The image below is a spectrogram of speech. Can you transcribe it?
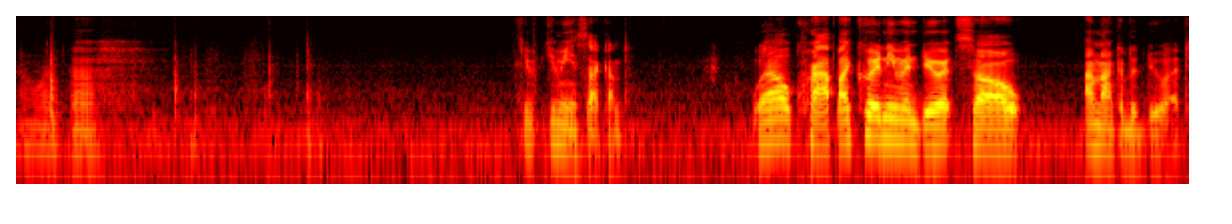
You know what, uh... Give, give me a second. Well, crap, I couldn't even do it, so I'm not going to do it.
